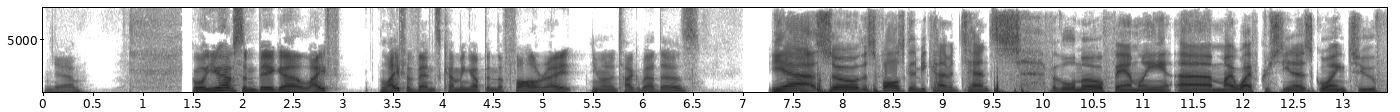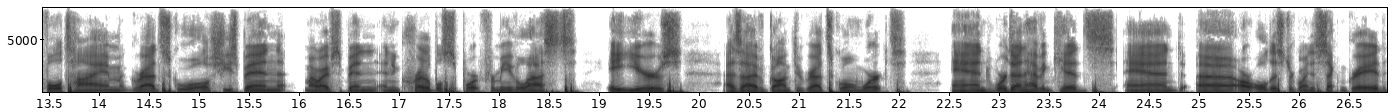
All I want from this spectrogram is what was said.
yeah. Well, you have some big uh, life life events coming up in the fall, right? You want to talk about those? Yeah, so this fall is going to be kind of intense for the Lamo family. Um, my wife Christina is going to full time grad school. She's been my wife's been an incredible support for me the last eight years as I've gone through grad school and worked. And we're done having kids, and uh, our oldest are going to second grade,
